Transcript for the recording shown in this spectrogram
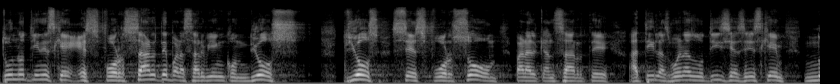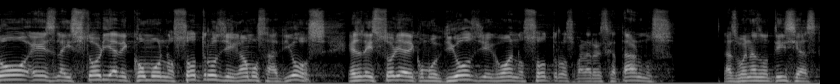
tú no tienes que esforzarte para estar bien con Dios. Dios se esforzó para alcanzarte a ti. Las buenas noticias es que no es la historia de cómo nosotros llegamos a Dios, es la historia de cómo Dios llegó a nosotros para rescatarnos. Las buenas noticias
